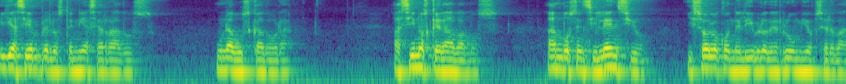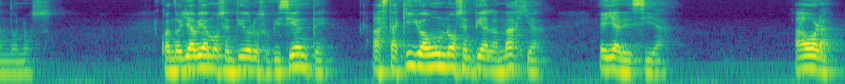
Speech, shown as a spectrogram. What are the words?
ella siempre los tenía cerrados. Una buscadora. Así nos quedábamos, ambos en silencio y solo con el libro de Rumi observándonos. Cuando ya habíamos sentido lo suficiente, hasta aquí yo aún no sentía la magia, ella decía, Ahora,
